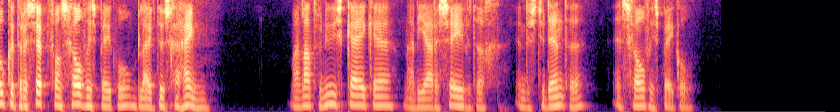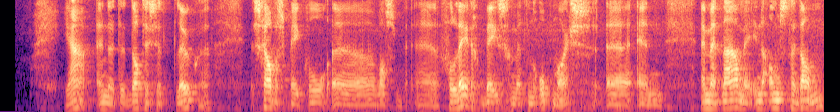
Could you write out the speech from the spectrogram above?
Ook het recept van schelvispekel blijft dus geheim. Maar laten we nu eens kijken naar de jaren 70 en de studenten en schelvispekel. Ja, en het, dat is het leuke. Schelvispekel uh, was uh, volledig bezig met een opmars. En, en met name in Amsterdam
